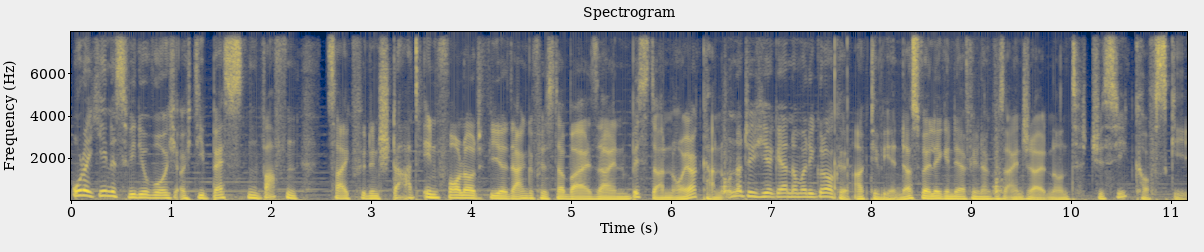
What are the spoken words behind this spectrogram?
Oder jenes Video, wo ich euch die besten Waffen zeige für den Start in Fallout 4. Danke fürs dabei sein. Bis dann, euer Kann. Und natürlich hier gerne nochmal die Glocke aktivieren. Das wäre legendär. Vielen Dank fürs Einschalten und Tschüssikowski.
